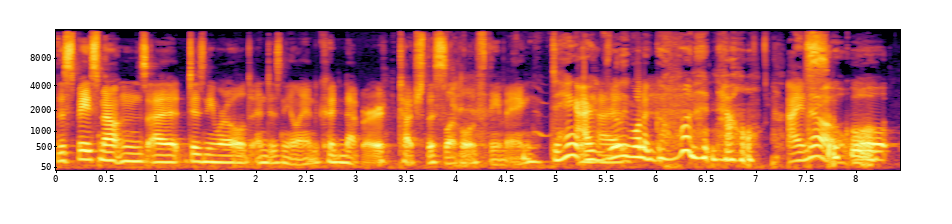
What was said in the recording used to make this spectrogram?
the Space Mountains at Disney World and Disneyland could never touch this level of theming. Dang, I had- really want to go on it now. I know. So cool. Well,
